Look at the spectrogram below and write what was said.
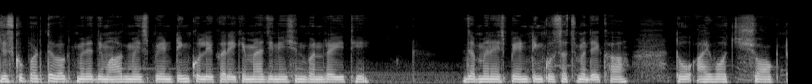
जिसको पढ़ते वक्त मेरे दिमाग में इस पेंटिंग को लेकर एक इमेजिनेशन बन रही थी। जब मैंने इस पेंटिंग को सच में देखा तो आई वॉज़ शॉक्ड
